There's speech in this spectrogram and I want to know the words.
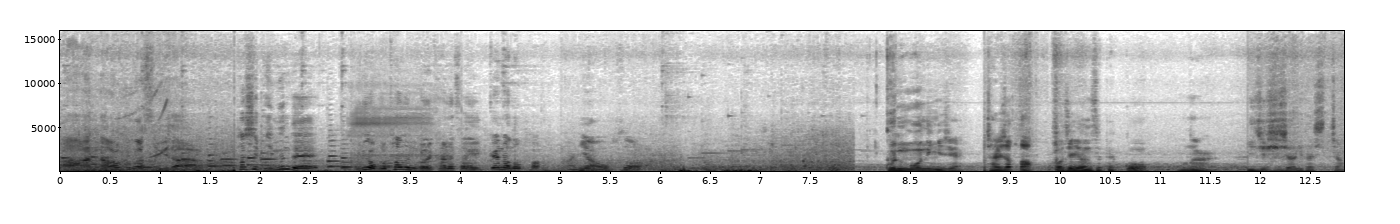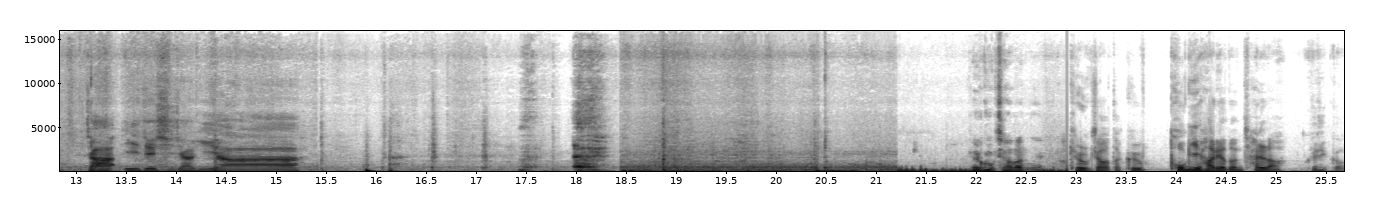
아, 안 나올 것 같습니다. 사실 있는데 우리가 못하는 걸 가능성이 꽤나 높아. 아니야 없어 굿모닝 이제 잘 잤다 어제 연습했고 오늘 이제 시작이다 진짜 자 이제 시작이야 결국 잡았네. 결국 잡았다 그 포기하려던 찰나 그니까.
